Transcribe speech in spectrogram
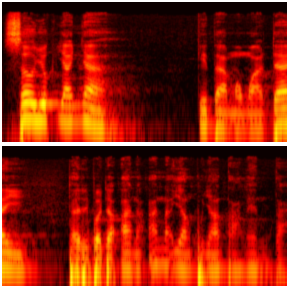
seyukyanya kita memadai daripada anak-anak yang punya talenta.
